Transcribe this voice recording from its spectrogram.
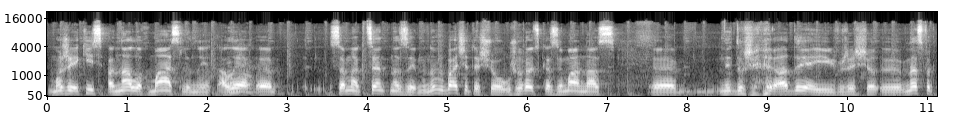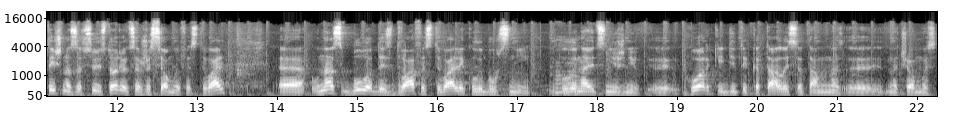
Може, якийсь аналог масляни, але е, саме акцент на зиму. Ну, ви бачите, що Ужгородська зима нас. е, Не дуже радує, і вже що е, у нас фактично за всю історію це вже сьомий фестиваль. Е, у нас було десь два фестивалі, коли був сніг. І були навіть сніжні е, горки, діти каталися там на, е, на чомусь.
